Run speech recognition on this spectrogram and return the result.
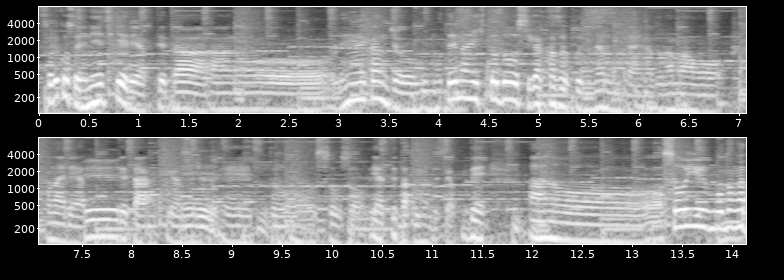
それこそ NHK でやってたあの恋愛感情を持てない人同士が家族になるみたいなドラマをこの間やってた気がする、ええーっとそうそうやってたと思うんですよ。で、あのそういう物語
